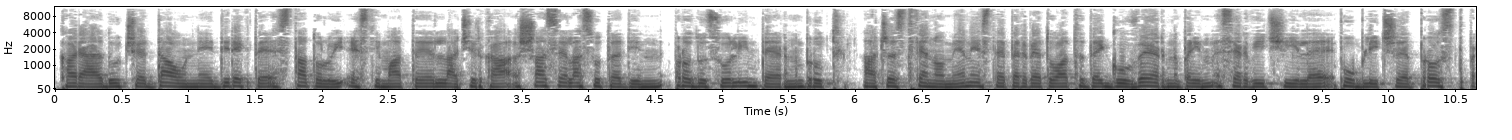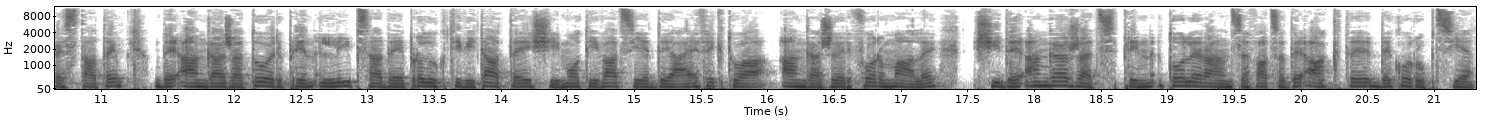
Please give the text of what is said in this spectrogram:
care aduce daune directe statului estimate la circa 6% din produsul intern brut. Acest fenomen este perpetuat de guvern prin serviciile publice prost prestate, de angajatori prin lipsa de productivitate și motivație de a efectua angajări formale și de angajați prin toleranță față de acte de corupție.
